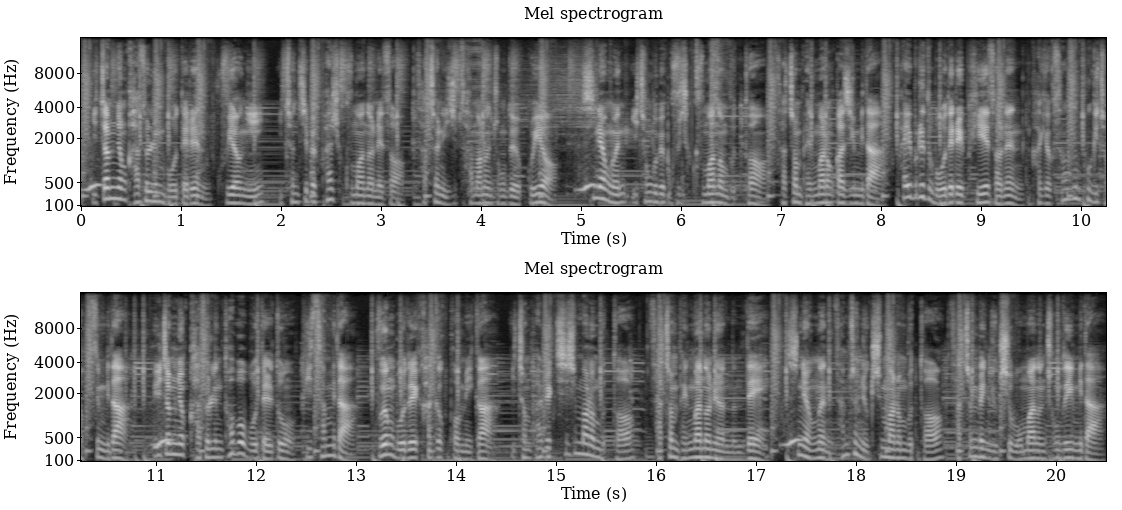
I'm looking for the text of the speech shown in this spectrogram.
2.0 가솔린 모델은 구형이 2,789만 원에서 4,024만 원 정도였고요. 신형은 2,999만 원부터 4,100만 원까지입니다. 하이브리드 모델에 비해서는 가격 상승폭이 적습니다. 1.6 가솔린 터보 모델도 비슷합니다. 구형 모델 가격 범위가 2,870만 원부터 4,100만 원이었는데 신형은 3,060만 원부터 4,165만 원 정도입니다.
